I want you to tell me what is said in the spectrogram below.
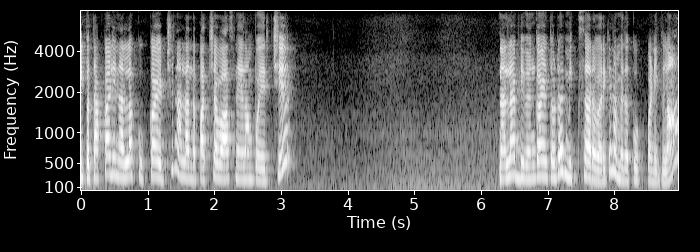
இப்போ தக்காளி நல்லா குக் ஆகிடுச்சு நல்லா அந்த பச்சை வாசனையெல்லாம் போயிடுச்சு நல்லா இப்படி வெங்காயத்தோட மிக்ஸ் ஆகிற வரைக்கும் நம்ம இதை குக் பண்ணிக்கலாம்.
